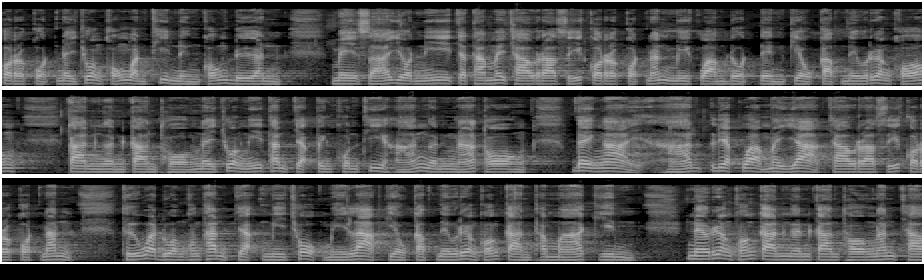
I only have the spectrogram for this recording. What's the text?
กรกฎในช่วงของวันที่หนึ่งของเดือน เมษายนนี้จะทำให้ชาวราศีกรกฎนั้นมีความโดดเด่นเกี่ยวกับในเรื่องของ การเงินการทองในช่วงนี้ท่านจะเป็นคนที่หาเงินหาทอง ได้ง่ายหาเรียกว่าไม่ยากชาวราศีกรกฎนั้น ถือว่าดวงของท่านจะมีโชคมีลาบเกี่ยวกับในเรื่องของการทำมากิน ในเรื่องของการเงินการทองนั้น ชาว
